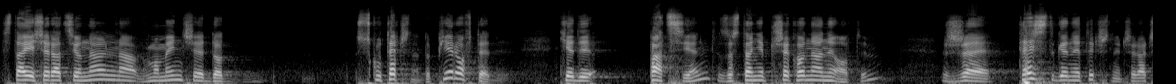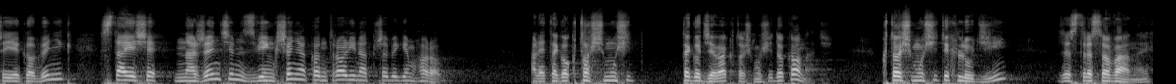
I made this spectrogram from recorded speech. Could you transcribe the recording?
staje się racjonalna w momencie do, skuteczna dopiero wtedy, kiedy pacjent zostanie przekonany o tym, że test genetyczny, czy raczej jego wynik, staje się narzędziem zwiększenia kontroli nad przebiegiem choroby. Ale tego ktoś musi, tego dzieła ktoś musi dokonać. Ktoś musi tych ludzi zestresowanych,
